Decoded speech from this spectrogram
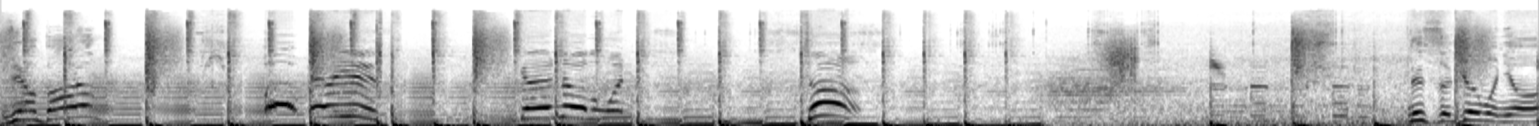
Is he on bottom? Oh, there he is. Got another one. Tom. This is a good one, y'all.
